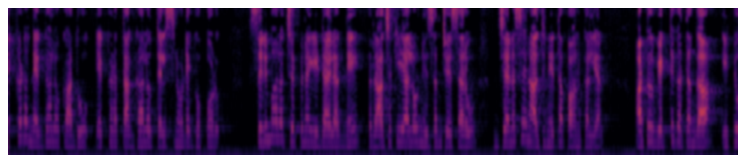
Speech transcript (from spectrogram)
ఎక్కడ నెగ్గాలో కాదు ఎక్కడ తగ్గాలో తెలిసినోడే గొప్పోడు. సినిమాలో చెప్పిన ఈ డైలాగ్నే రాజకీయాల్లో నిజం చేశారు జనసేన అధినేత పవన్ కళ్యాణ్. అటు వ్యక్తిగతంగా ఇటు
